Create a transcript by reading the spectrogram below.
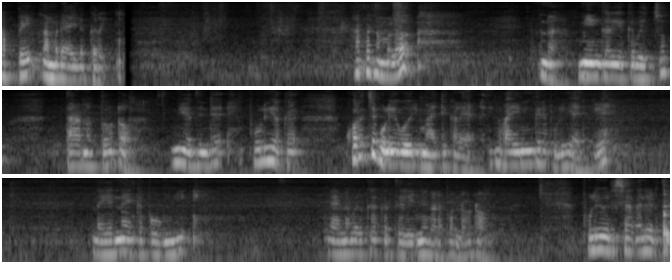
കപ്പയും നമ്മുടെ അയിലക്കറി. അപ്പം നമ്മൾ മീൻ കറിയൊക്കെ വെച്ചു. തണുത്തോട്ടോ. ഇനി അതിന്റെ പുളിയൊക്കെ കുറച്ച് പുളി കോരി മാറ്റിക്കളയാം. അല്ലെങ്കിൽ ഭയങ്കര പുളിയായിരിക്കുമേ എണ്ണയൊക്കെ പൊങ്ങി. എണ്ണവെൽക്കൊക്കെ തെളിഞ്ഞ് കിടപ്പുണ്ട് കേട്ടോ. പുളി ഒരു ശകലം എടുത്ത്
